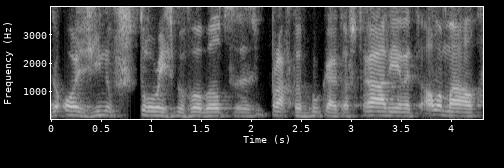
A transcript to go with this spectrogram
The Origin of Stories bijvoorbeeld, dat is een prachtig boek uit Australië, met allemaal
